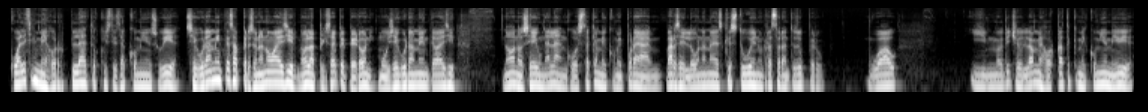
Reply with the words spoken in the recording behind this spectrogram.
¿cuál es el mejor plato que usted ha comido en su vida? Seguramente esa persona no va a decir, no, la pizza de pepperoni. Muy seguramente va a decir, no, no sé, una langosta que me comí por allá en Barcelona una vez que estuve en un restaurante súper wow. Y me ha dicho, es la mejor plato que me he comido en mi vida.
